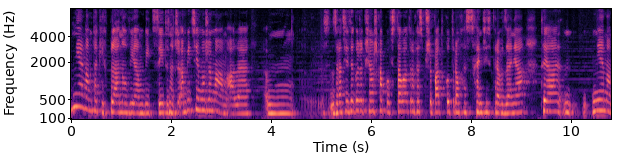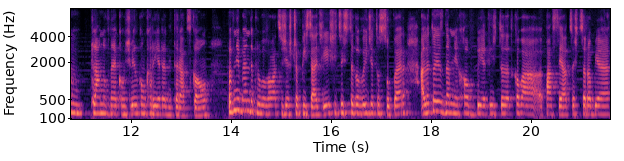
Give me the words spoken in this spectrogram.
nie mam takich planów i ambicji. To znaczy, ambicje może mam, ale. Z racji tego, że książka powstała trochę z przypadku, trochę z chęci sprawdzenia, to ja nie mam planów na jakąś wielką karierę literacką. Pewnie będę próbowała coś jeszcze pisać. Jeśli coś z tego wyjdzie, to super, ale to jest dla mnie hobby, jakaś dodatkowa pasja, coś, co robię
